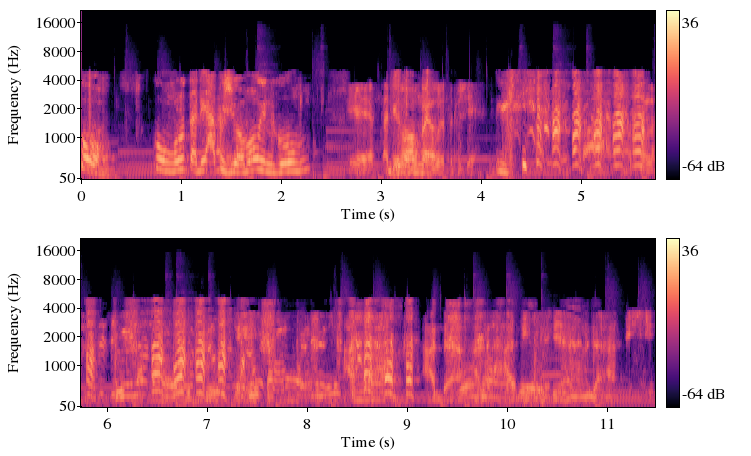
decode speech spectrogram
Kung, Kung, lu tadi habis diomongin, Kung. Iya, tadi Si ngomongin Tompel. gue terus ya. Ada, ada hadisnya, ada hadisnya.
